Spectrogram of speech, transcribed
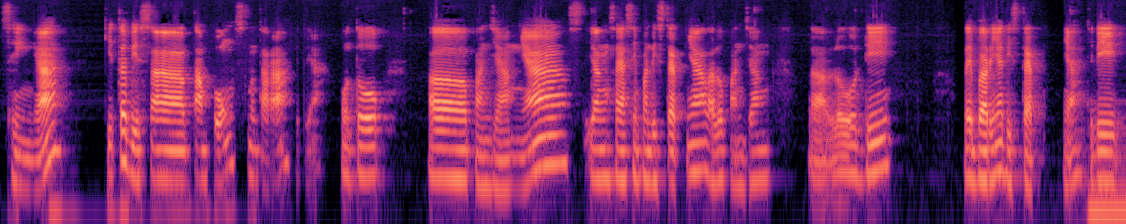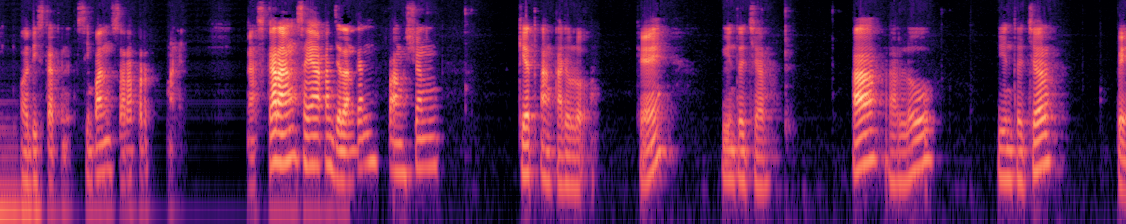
Sehingga kita bisa tampung sementara gitu ya untuk uh, panjangnya yang saya simpan di state-nya, lalu panjang, lalu di lebarnya di state ya. Jadi uh, di state ini simpan secara permanen. Nah, sekarang saya akan jalankan function get angka dulu. Oke. Okay. Integer A lalu integer B.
